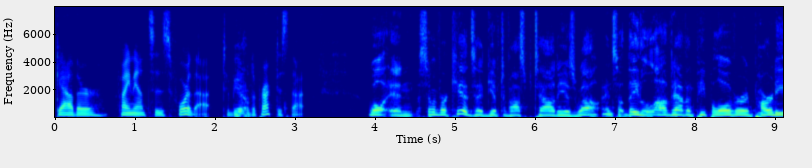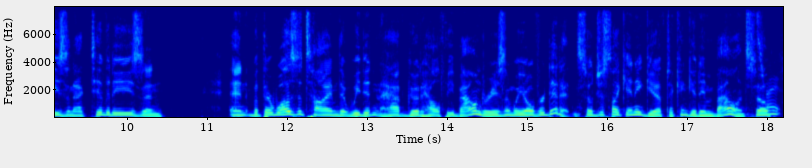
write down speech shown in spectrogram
gather finances for that to be yeah. able to practice that. Well, and some of our kids had gift of hospitality as well. And so they loved having people over and parties mm-hmm. and activities and and but there was a time that we didn't have good healthy boundaries and we overdid it. And so just like any gift, it can get imbalanced. so right.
